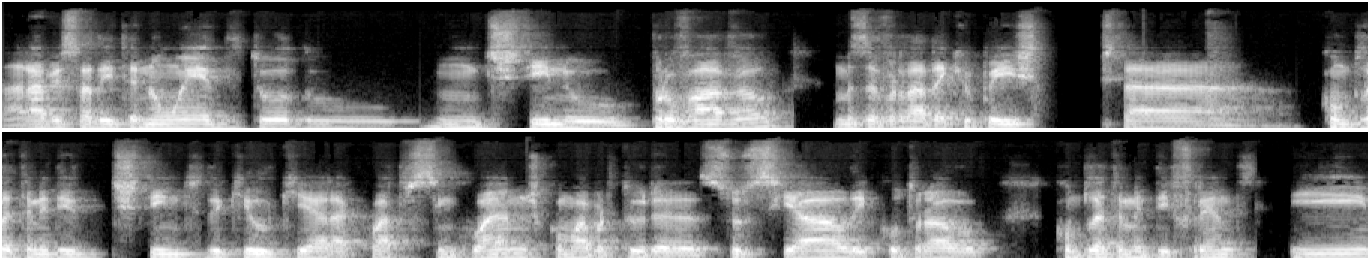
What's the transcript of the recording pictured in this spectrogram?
A Arábia Saudita não é de todo um destino provável, mas a verdade é que o país está completamente distinto daquilo que era há 4, 5 anos, com uma abertura social e cultural completamente diferente e,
